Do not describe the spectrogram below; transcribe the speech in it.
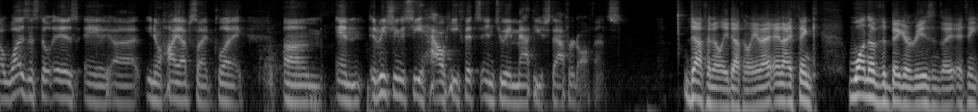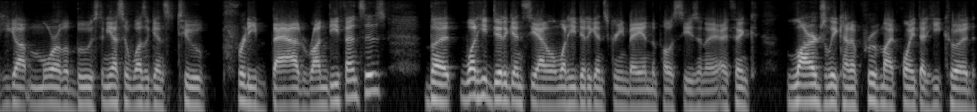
uh, was and still is a uh, you know high upside play, um, and it'll be interesting to see how he fits into a Matthew Stafford offense. Definitely, definitely, and I, and I think one of the bigger reasons I, I think he got more of a boost, and yes, it was against two pretty bad run defenses, but what he did against Seattle and what he did against Green Bay in the postseason, I, I think largely kind of proved my point that he could,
